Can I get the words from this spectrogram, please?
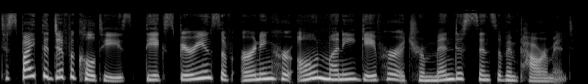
Despite the difficulties, the experience of earning her own money gave her a tremendous sense of empowerment.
